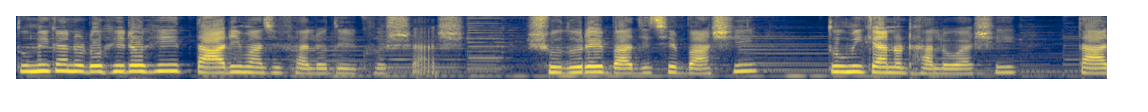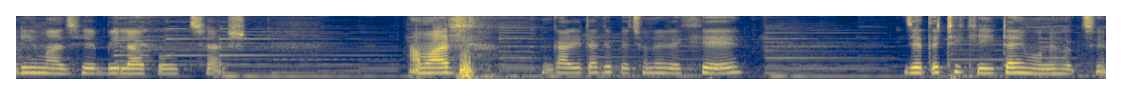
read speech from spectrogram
তুমি কেন রহি রহি, তারই মাঝে ফেলো দীর্ঘশ্বাস। সুদূরে বাজিছে বাঁশি, তুমি কেন ঢালো আসি তারই মাঝে বিলাপ উচ্ছ্বাস। আমার গাড়িটাকে পেছনে রেখে যেতে ঠিক এইটাই মনে হচ্ছে।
